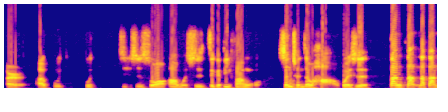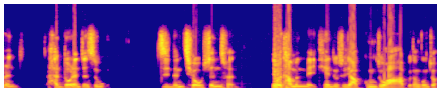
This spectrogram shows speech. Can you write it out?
而而不不只是说啊，我是这个地方我生存这么好，或者是当当那当然很多人正是只能求生存，因为他们每天都是要工作啊，不断工作。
